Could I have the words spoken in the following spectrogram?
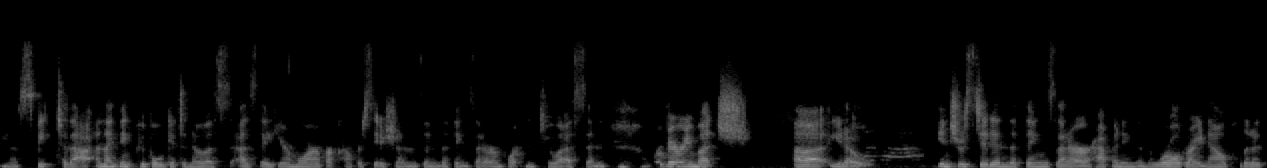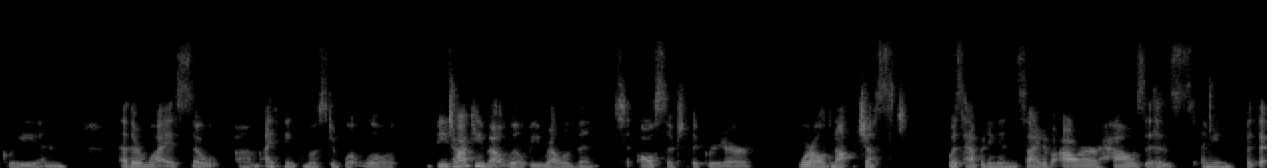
you know, speak to that. And I think people will get to know us as they hear more of our conversations and the things that are important to us. And mm-hmm. we're very much, uh, you know, interested in the things that are happening in the world right now, politically and otherwise. So um, I think most of what we'll be talking about will be relevant also to the greater world, not just what's happening inside of our houses. I mean, but the,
